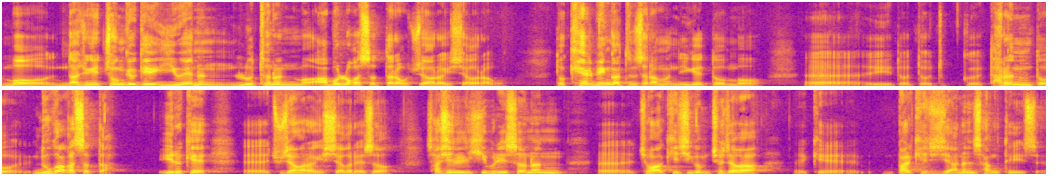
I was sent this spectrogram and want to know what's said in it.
뭐 나중에 종교개혁 이후에는 루터는 뭐 아볼로가 썼다라고 주장을 하기 시작을 하고 또 켈빈 같은 사람은 이게 또뭐 또또 그 다른 또 누가가 썼다 이렇게 주장을 하기 시작을 해서 사실 히브리서는 정확히 지금 저자가 이렇게 밝혀지지 않은 상태에 있어요.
